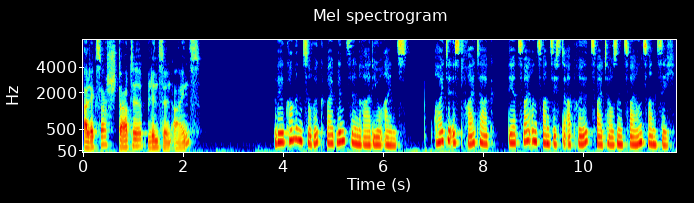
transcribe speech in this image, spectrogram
Alexa, starte Blinzeln 1. Willkommen zurück bei Blinzeln Radio 1. Heute ist Freitag, der 22. April 2022.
